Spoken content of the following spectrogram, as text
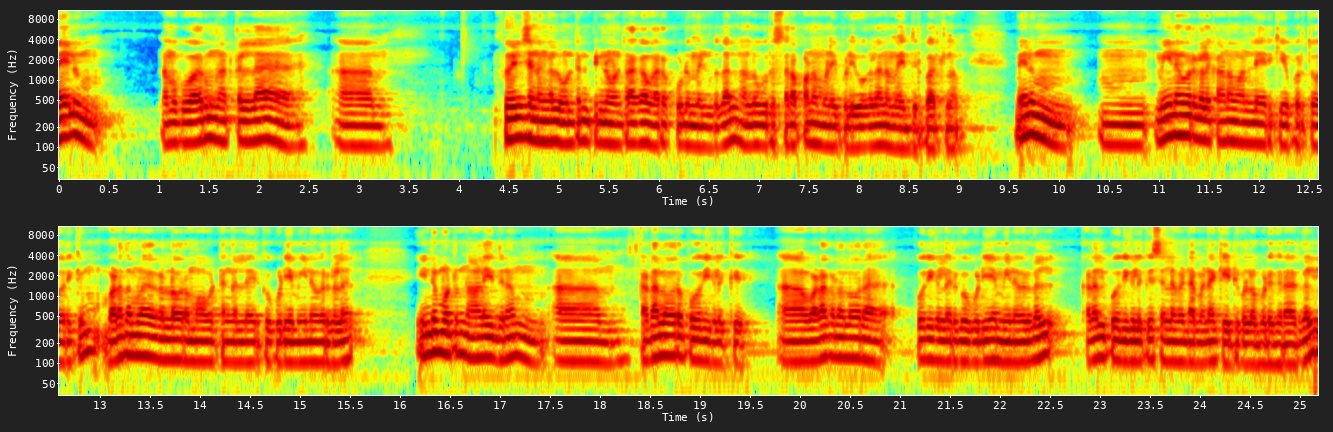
மேலும் நமக்கு வரும் நாட்களில் புயல் சின்னங்கள் ஒன்றன் பின் ஒன்றாக வரக்கூடும் என்பதால் நல்ல ஒரு சிறப்பான மழைப்பொழிவுகளை நம்ம எதிர்பார்க்கலாம். மேலும் மீனவர்களுக்கான வானிலை அறிக்கையை பொறுத்த வரைக்கும் வட தமிழக கடலோர மாவட்டங்களில் இருக்கக்கூடிய மீனவர்களால் இன்று மற்றும் நாளைய தினம் கடலோர பகுதிகளுக்கு வடகடலோர பகுதிகளில் இருக்கக்கூடிய மீனவர்கள் கடல் பகுதிகளுக்கு செல்ல வேண்டாம் என கேட்டுக்கொள்ளப்படுகிறார்கள்.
